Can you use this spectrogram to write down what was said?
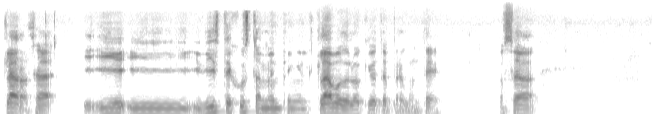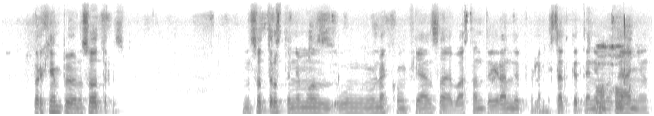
claro, o sea, y, y, diste justamente en el clavo de lo que yo te pregunté. O sea, por ejemplo, nosotros, nosotros tenemos una confianza bastante grande por la amistad que tenemos de años.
